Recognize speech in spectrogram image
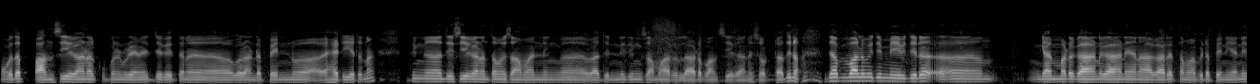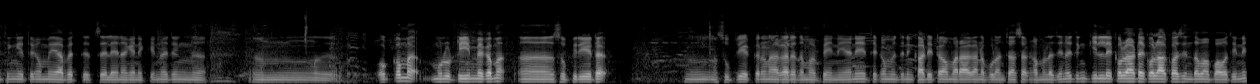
මොකද පන්සිය ගන කුපන ්‍රමේජ්ක තන ගොලන්ට පෙන්ව හැටියටන ඉතින් දෙසිය ගන තම සාමාන්‍යෙන් වදින්න. ඉතින් සමාරලාට පන්සිය ගන සොට් අදින ජ බලමති මේ විදිර ගැම්මට ගාන ගාන යන ආකාරය තම අපිට පෙනියන ඉතින් එතකම අපත් සෙලෙන කෙනෙකින්න ඉතින් ඔක්කොම මුළු ටීම් එකම සුපිරියට සුපිය කරන ආකාරතම පේනයන ඒක මෙතින් කඩට මරගන්න පුලන් චස කමල තින ඉතින් කිල්ල කොලාට කොලා වසිතම පවතින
